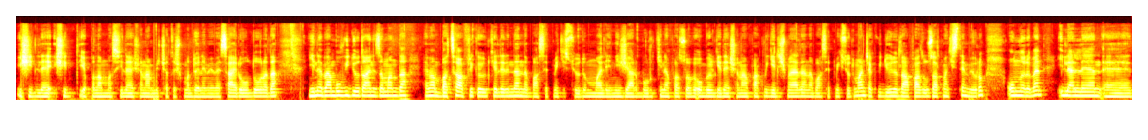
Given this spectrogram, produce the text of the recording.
IŞİD'le IŞİD yapılanmasıyla yaşanan bir çatışma dönemi vesaire oldu orada. Yine ben bu videoda aynı zamanda hemen Batı Afrika ülkelerinden de bahsetmek istiyordum. Mali, Nijer, Burkina Faso ve o bölgede yaşanan farklı gelişmelerden de bahsetmek istiyordum. Ancak videoyu da daha fazla uzatmak istemiyorum. Onları ben ilerleyen e,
